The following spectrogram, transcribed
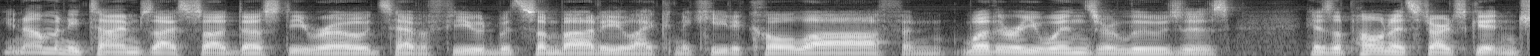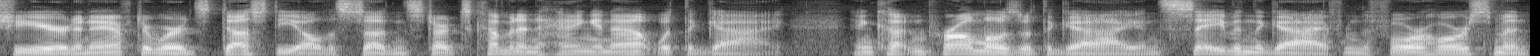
You know how many times I saw Dusty Rhodes have a feud with somebody like Nikita Koloff, and whether he wins or loses, his opponent starts getting cheered, and afterwards, Dusty all of a sudden starts coming and hanging out with the guy, and cutting promos with the guy, and saving the guy from the Four Horsemen.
